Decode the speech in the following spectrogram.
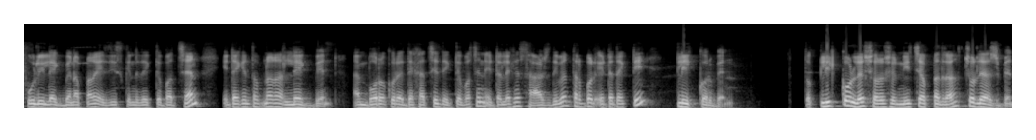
ফুলই লিখবেন আপনারা, এই যে স্ক্রিনে দেখতে পাচ্ছেন, এটা কিন্তু আপনারা লিখবেন। আমি বড় করে দেখাচ্ছি, দেখতে পাচ্ছেন, এটা লিখে সার্চ দিবেন, তারপর এটাতে একটি ক্লিক করবেন। তো ক্লিক করলে সরাসরি নিচে আপনারা চলে আসবেন।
